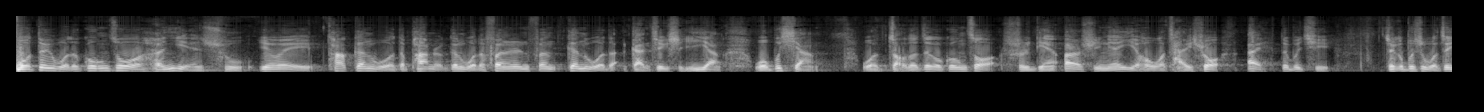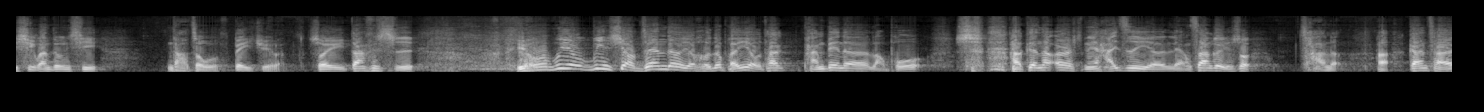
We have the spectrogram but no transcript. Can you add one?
我对我的工作很严肃，因为他跟我的 partner、跟我的分分、跟我的感情是一样。我不想我找到这个工作十年、二十年以后我才说，哎，对不起，这个不是我最喜欢的东西，那就悲剧了。所以当时 有不有不笑，真的有很多朋友，他旁边的老婆是啊，跟他二十年，孩子有两三个，有时候惨了。啊，刚才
